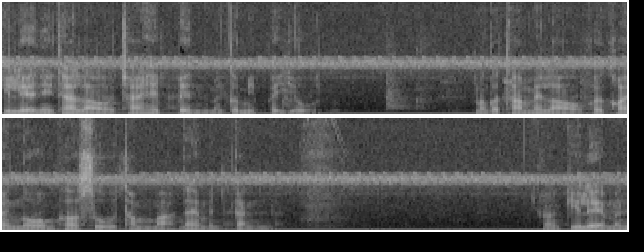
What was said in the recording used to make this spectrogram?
กิเลสนี่ถ้าเราใช้ให้เป็นมันก็มีประโยชน์ มันก็ทำให้เราค่อยๆ โน้มเข้าสู่ธรรมะได้เหมือนกัน กิเลสมัน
